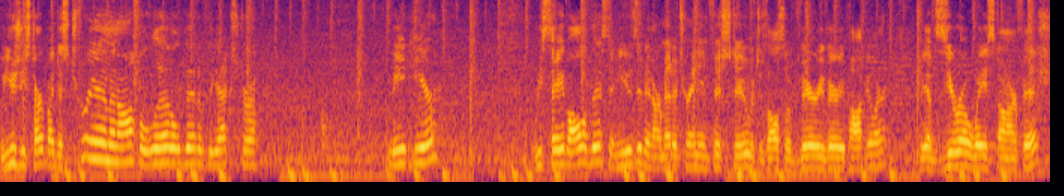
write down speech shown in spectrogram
We usually start by just trimming off a little bit of the extra meat here. We save all of this and use it in our Mediterranean fish stew, which is also very, very popular. We have zero waste on our fish.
